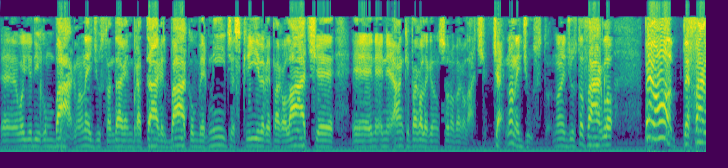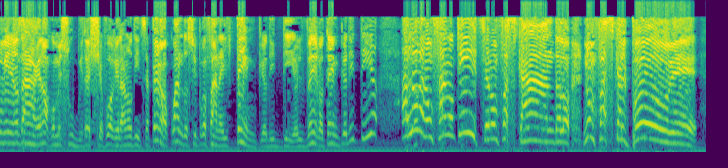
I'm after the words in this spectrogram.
eh, voglio dire, un bar, non è giusto andare a imbrattare il bar con vernice, scrivere parolacce, eh, anche parole che non sono parolacce. Cioè, non è giusto, non è giusto farlo, però per farvi notare, no, come subito esce fuori la notizia, però quando si profana il Tempio di Dio, il vero Tempio di Dio, allora non fa notizia, non fa scandalo, non fa scalpore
